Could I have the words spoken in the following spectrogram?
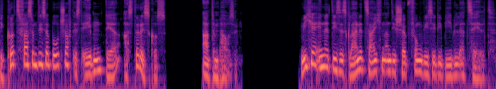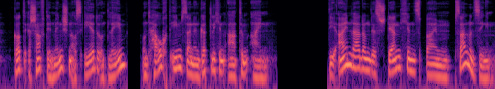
Die Kurzfassung dieser Botschaft ist eben der Asteriskus. Atempause. Mich erinnert dieses kleine Zeichen an die Schöpfung, wie sie die Bibel erzählt. Gott erschafft den Menschen aus Erde und Lehm und haucht ihm seinen göttlichen Atem ein. Die Einladung des Sternchens beim Psalmensingen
